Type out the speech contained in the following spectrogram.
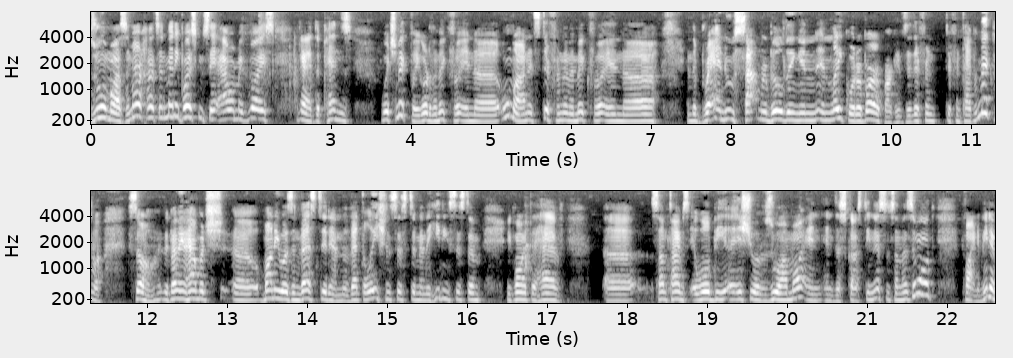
zuma as the merchatz, and many places can say our mikvahs. Again, it depends which mikvah. You go to the mikvah in uh, Uman, it's different than the mikvah in uh, in the brand new Satmar building in, in Lakewood or Borough Park. It's a different different type of mikvah. So depending on how much uh, money was invested in the ventilation system and the heating system, you're going to have uh, sometimes it will be an issue of zuama and, and disgustingness, and sometimes it won't. Fine. Vida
